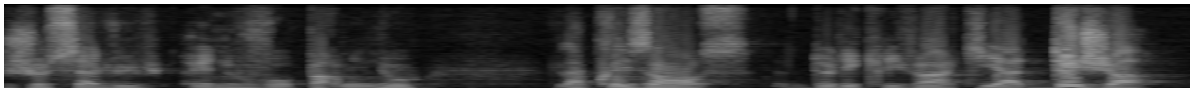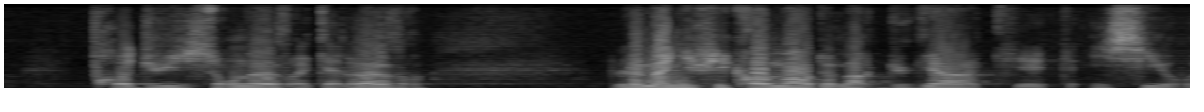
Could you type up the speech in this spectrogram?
Je salue à nouveau parmi nous la présence de l'écrivain qui a déjà produit son œuvre et quelle œuvre, le magnifique roman de Marc Duguin, qui est ici au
